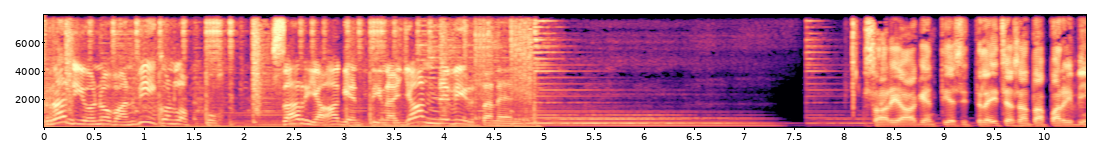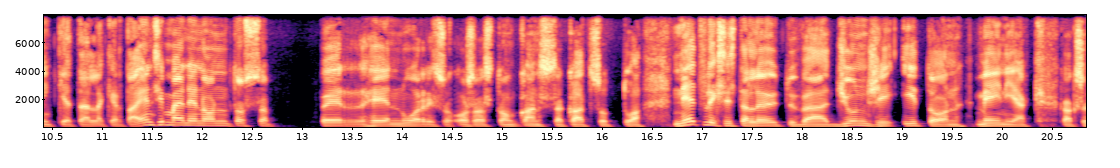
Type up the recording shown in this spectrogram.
Radio Novan viikonloppu. Sarja-agenttina Janne Virtanen. Sarja-agentti esittelee. Itse asiassa antaa pari vinkkiä tällä kertaa. Ensimmäinen on tuossa perheen nuoriso-osaston kanssa katsottua. Netflixistä löytyvää Junji Iton Maniac 2.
